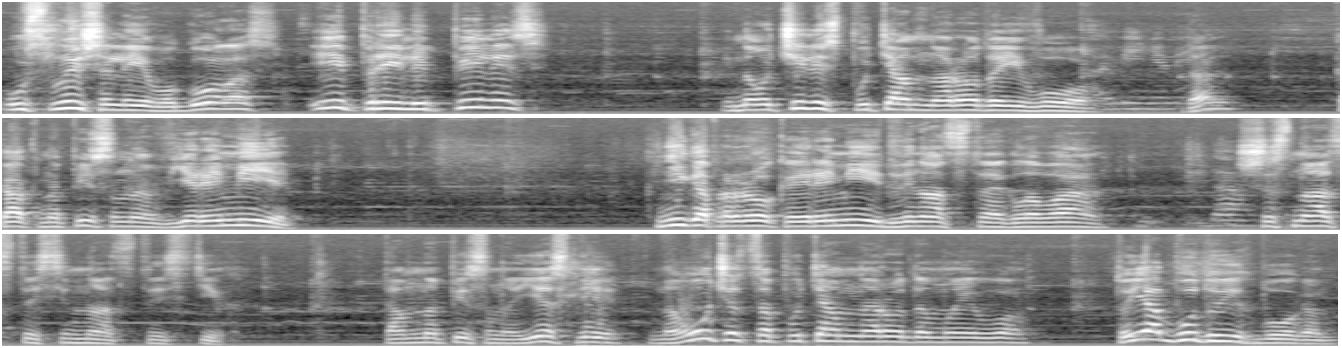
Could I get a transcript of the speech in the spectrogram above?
услышали его голос и прилепились и научились путям народа его. Аминь, аминь. Да? Как написано в Еремии. Книга пророка Иеремии, 12 глава, Да. 16-17 стих. Там написано, если научатся путям народа моего, то я буду их Богом.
